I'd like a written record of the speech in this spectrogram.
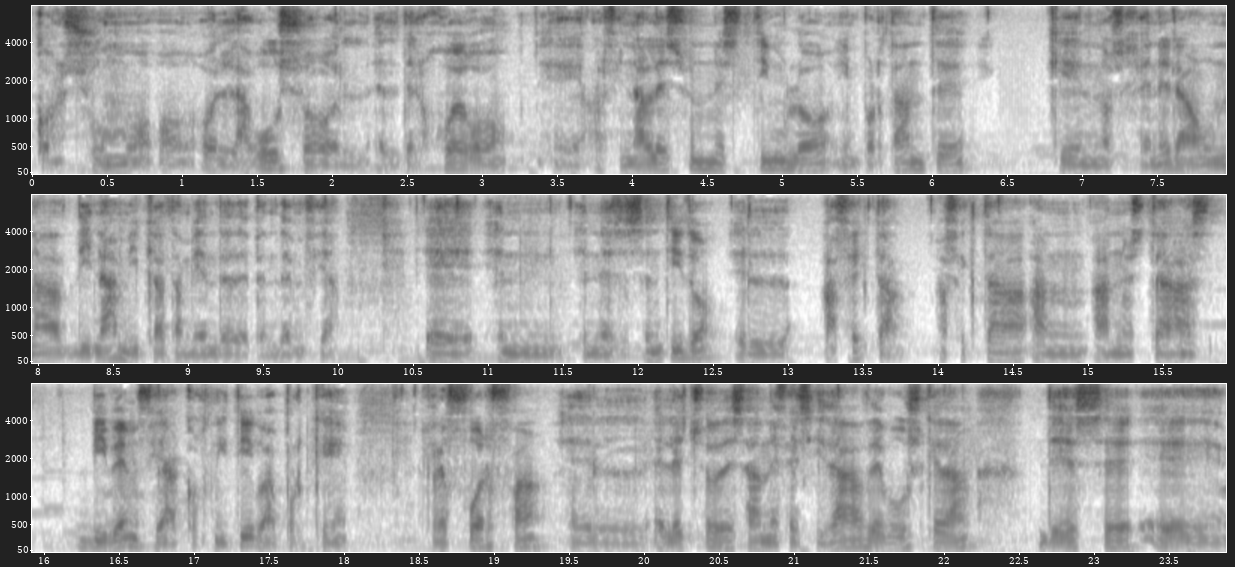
consumo o, el abuso el, del juego eh, al final es un estímulo importante que nos genera una dinámica también de dependencia. Eh, en, ese sentido, afecta, afecta a, nuestra vivencia cognitiva porque refuerza el, hecho de esa necesidad de búsqueda de esa eh,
